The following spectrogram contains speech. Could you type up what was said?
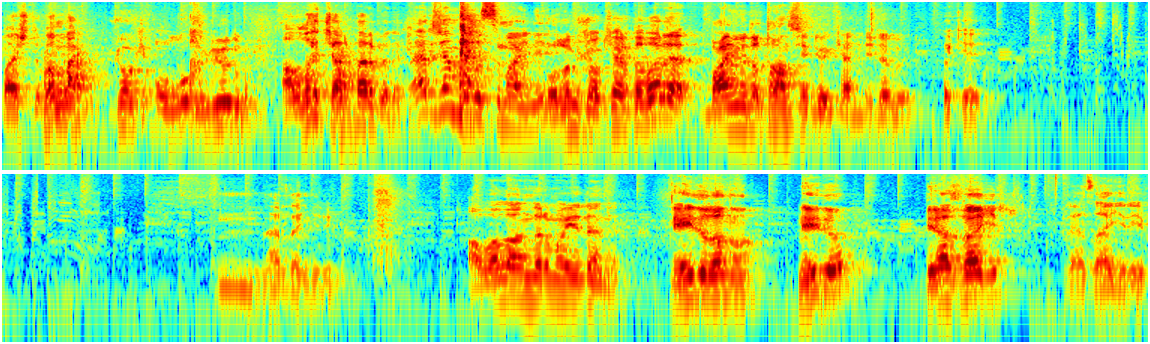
Başta. Oğlum bak Yok Allah ölüyordum. Allah çarpar böyle. Vereceğim baba smiley'i. Oğlum Joker'de var ya banyoda dans ediyor kendiyle böyle. Okey. Hmm, nereden gireyim? Havalandırmayı dene. Neydi lan o? Neydi o? Biraz daha gir. Biraz daha gireyim.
